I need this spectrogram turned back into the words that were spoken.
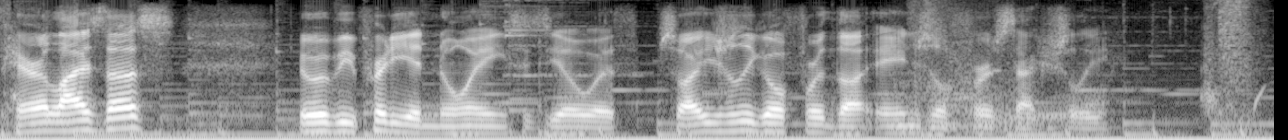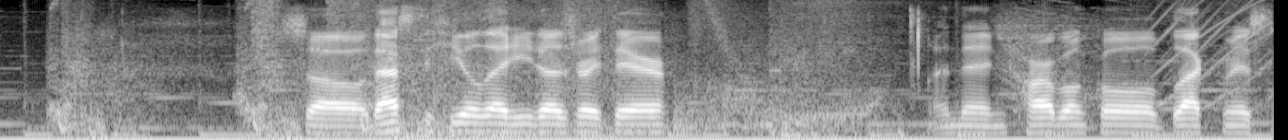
paralyzed us it would be pretty annoying to deal with. So I usually go for the angel first actually. So that's the heal that he does right there. And then Carbuncle, Black Mist.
